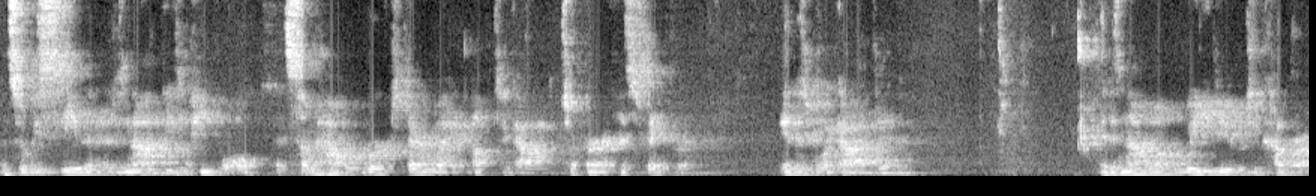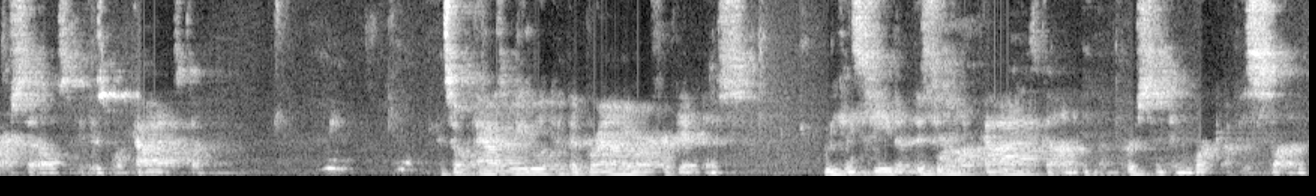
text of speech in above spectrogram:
And so we see that it is not these people that somehow worked their way up to God to earn his favor. It is what God did. It is not what we do to cover ourselves, it is what God has done. And so as we look at the ground of our forgiveness, we can see that this is what God has done in the person and work of his Son.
